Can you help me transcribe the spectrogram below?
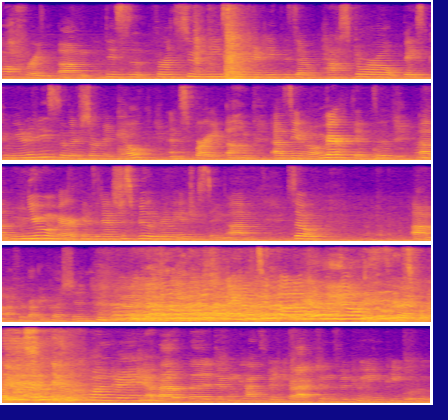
offering. Um, this for the Sudanese community. These are pastoral-based communities, so they're serving milk and Sprite um, as you know Americans, uh, new Americans, and it's just really, really interesting. Um, so um, I forgot your question. I got too caught up in the notes. I was wondering about the different kinds of interactions between people who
